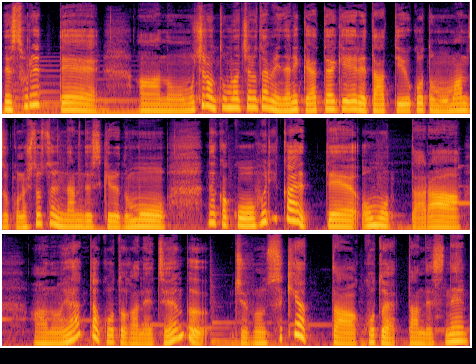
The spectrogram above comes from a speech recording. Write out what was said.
で、それって、あの、もちろん友達のために何かやってあげれたっていうことも満足の一つになるんですけれども、なんかこう振り返って思ったら、あの、やったことがね、全部自分好きやったことやったんですね。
